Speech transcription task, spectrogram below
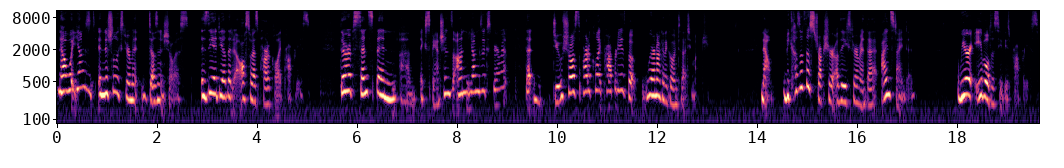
Now, what Young's initial experiment doesn't show us is the idea that it also has particle-like properties. There have since been um, expansions on Young's experiment that do show us the particle-like properties, but we're not going to go into that too much. Now, because of the structure of the experiment that Einstein did, we are able to see these properties.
